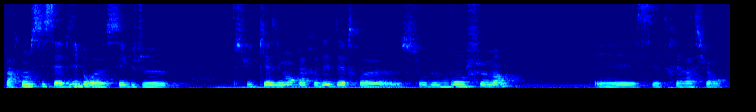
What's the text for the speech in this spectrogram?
Par contre, si ça vibre, c'est que je suis quasiment persuadée d'être euh, sur le bon chemin et c'est très rassurant.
